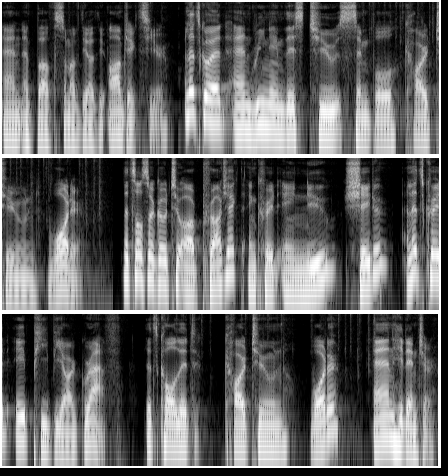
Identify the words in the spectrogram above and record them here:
and above some of the other objects here. Let's go ahead and rename this to simple cartoon water. Let's also go to our project and create a new shader. And let's create a PBR graph. Let's call it cartoon water and hit enter.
